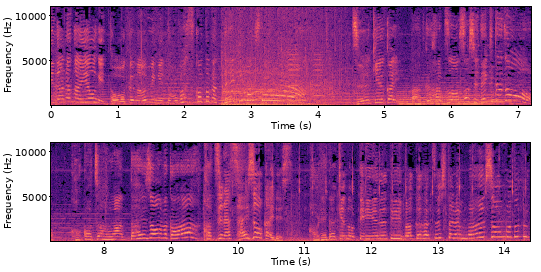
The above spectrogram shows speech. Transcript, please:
にならないように遠くの海に飛ばすことができました。19回爆発を阻止できたぞ。ココちゃんは大丈夫か？こちら最上階です。これだけの TNT 爆発したらマンションごと吹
